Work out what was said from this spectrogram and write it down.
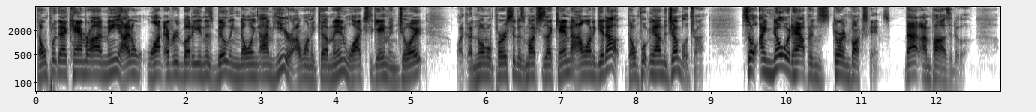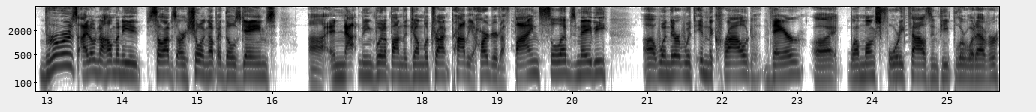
Don't put that camera on me. I don't want everybody in this building knowing I'm here. I want to come in, watch the game, enjoy it like a normal person as much as I can. I want to get out. Don't put me on the jumbotron." So I know it happens during Bucks games. That I'm positive of. Brewers, I don't know how many celebs are showing up at those games uh, and not being put up on the jumbotron. Probably harder to find celebs maybe uh, when they're within the crowd there, uh, amongst forty thousand people or whatever.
